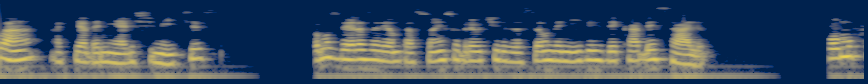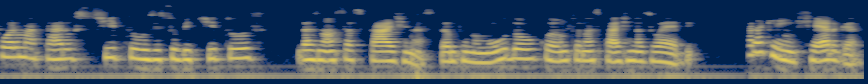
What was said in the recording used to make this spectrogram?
Olá, aqui é a Daniela Schmitz. Vamos ver as orientações sobre a utilização de níveis de cabeçalho. Como formatar os títulos e subtítulos das nossas páginas, tanto no Moodle quanto nas páginas web. Para quem enxerga,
